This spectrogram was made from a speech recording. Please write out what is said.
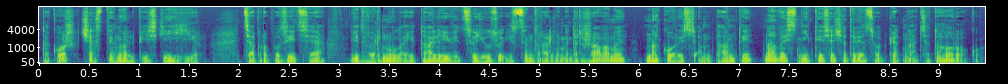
також частину Альпійських гір. Ця пропозиція відвернула Італію від союзу із центральними державами на користь Антанти навесні 1915 року.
